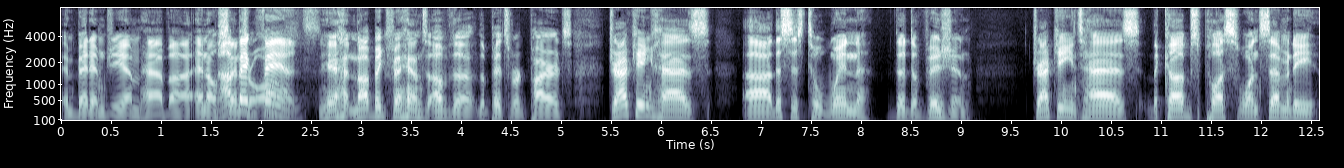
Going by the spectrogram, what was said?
and BetMGM have uh, NL Not Central. big fans. odds. Yeah, not big fans of the, the Pittsburgh Pirates. DraftKings has, uh, this is to win the division. DraftKings has the Cubs plus 170,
